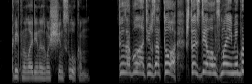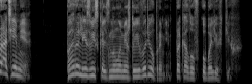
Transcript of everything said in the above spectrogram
— крикнул один из мужчин с луком. «Ты заплатишь за то, что сделал с моими братьями!» Пара лезвий скользнула между его ребрами, проколов оба легких.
